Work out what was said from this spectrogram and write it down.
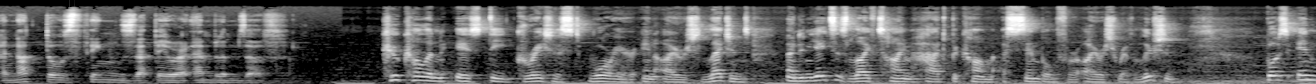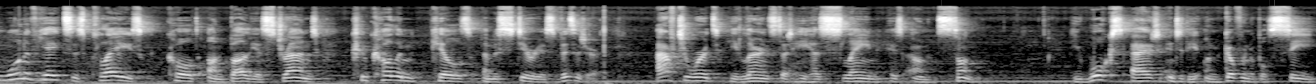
and not those things that they were emblems of. Cuchulainn is the greatest warrior in Irish legend, and in Yeats's lifetime had become a symbol for Irish revolution. But in one of Yeats's plays called On Baile Strand, Cuchulainn kills a mysterious visitor. Afterwards, he learns that he has slain his own son. He walks out into the ungovernable sea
